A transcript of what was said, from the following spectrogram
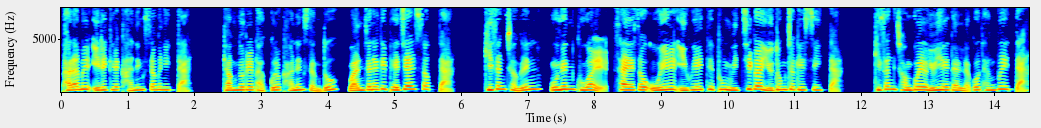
바람을 일으킬 가능성은 있다. 경로를 바꿀 가능성도 완전하게 배제할 수 없다. 기상청은 오는 9월 4에서 5일 이후의 태풍 위치가 유동적일 수 있다. 기상 정보에 유의해달라고 당부했다.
